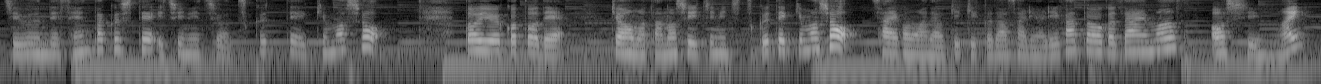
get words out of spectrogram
自分で選択して一日を作っていきましょう。ということで今日も楽しい一日作っていきましょう。最後までお聴きくださりありがとうございます。おしまい。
